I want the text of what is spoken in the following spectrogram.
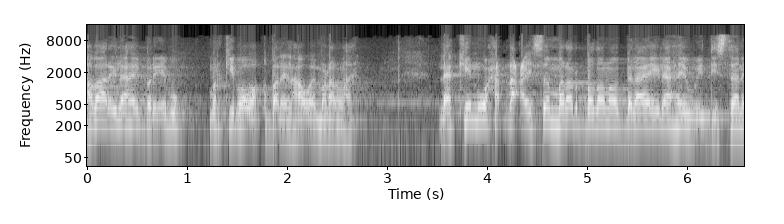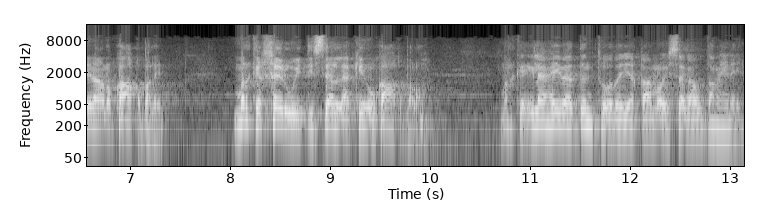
habaar ilaahay baryabuu markiiba u aqbali lahaa way madhan lahayn laakiin waxa dhacaysa marar badan oo balaayo ilaahay weydiistaan inaanu ka aqbalin. Markay khayr weydiistaan laakiin uu ka aqbalo. Marka ilaahay baa dantooda yaqaano isagaa u danaynaya.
